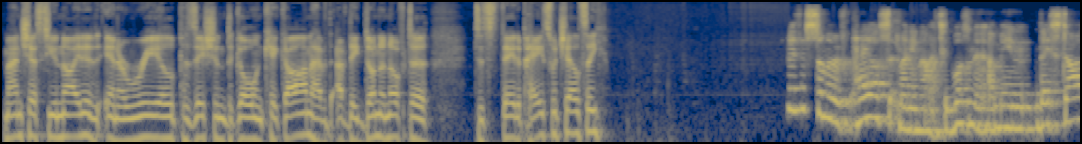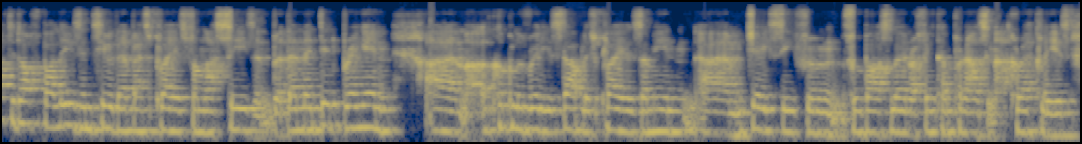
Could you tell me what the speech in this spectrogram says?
Manchester United in a real position to go and kick on? Have, have they done enough to, to stay the pace with Chelsea? It was a summer of chaos at Man United, wasn't it? I mean, they started off by losing two of their best players from last season, but then they did bring in um, a couple of really established players. I mean, um, Geyse from from Barcelona, I think I'm pronouncing that correctly. Is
